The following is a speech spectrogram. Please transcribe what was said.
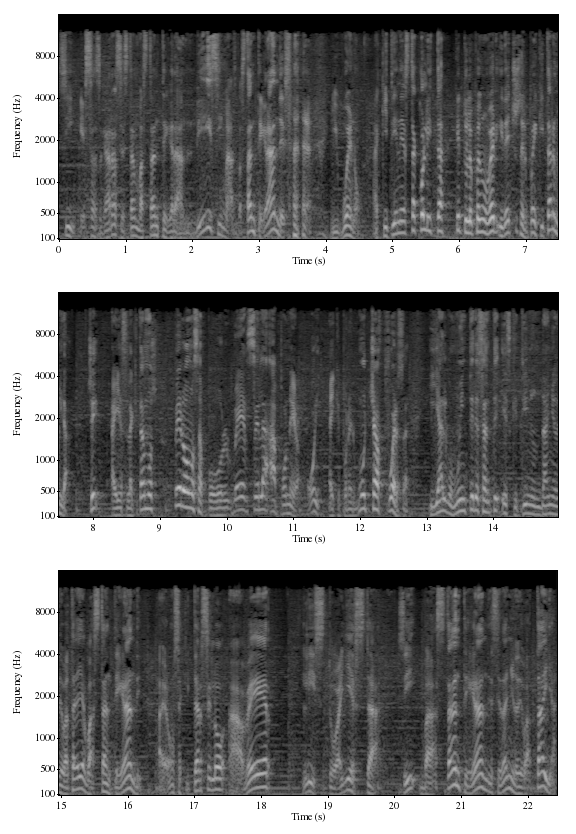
Sí, esas garras están bastante grandísimas, bastante grandes. y bueno, aquí tiene esta colita que tú le puedes mover y de hecho se le puede quitar, mira. Sí, ahí ya se la quitamos, pero vamos a volvérsela a poner. Hoy hay que poner mucha fuerza. Y algo muy interesante es que tiene un daño de batalla bastante grande. A ver, vamos a quitárselo. A ver. Listo, ahí está. Sí, bastante grande ese daño de batalla.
